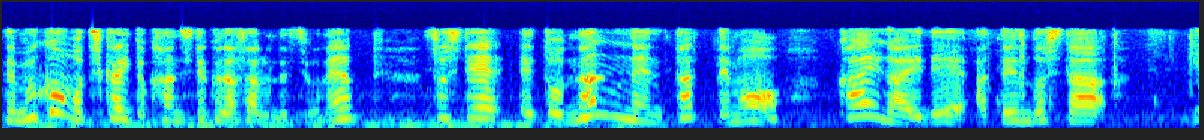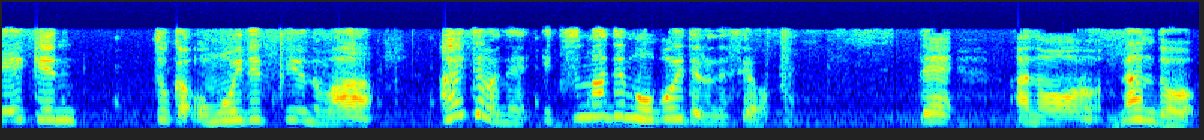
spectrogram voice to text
で向こうも近いと感じてくださるんですよね。そして、えっと、何年経っても海外でアテンドした経験とか思い出っていうのは相手はねいつまでも覚えてるんですよ。であの何度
